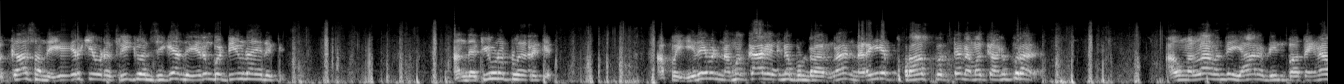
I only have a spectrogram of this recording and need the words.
பிகாஸ் அந்த இயற்கையோட ஃப்ரீக்குவன்சிக்கு அந்த எறும்பு டியூன் ஆயிருக்கு. அந்த டியூனப்ல இருக்கு. அப்ப இறைவன் நமக்காக என்ன பண்றாருன்னா நிறைய ப்ராஸ்பெக்ட நமக்கு அனுப்புறாரு. அவங்க எல்லாம் வந்து யார் அப்படின்னு பாத்தீங்கன்னா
